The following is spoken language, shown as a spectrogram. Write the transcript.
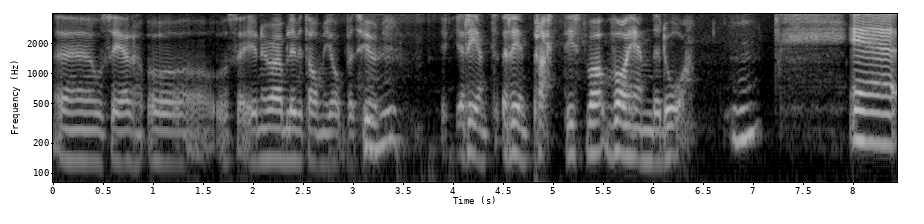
äh, hos er och, och säger nu har jag blivit av med jobbet. Hur, mm. rent, rent praktiskt, vad, vad händer då? Mm. Eh,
